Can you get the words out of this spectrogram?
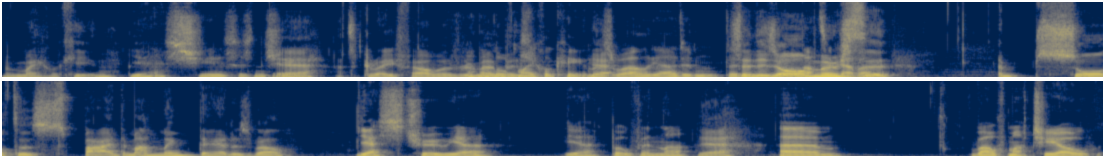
with Michael Keaton. Yes, she is, isn't she? Yeah, that's a great film. I And I love Michael Keaton as well. Yeah, I didn't. So didn't there's put almost a, a sort of Spider-Man link there as well. Yes, true. Yeah, yeah, both in that. Yeah. Um, Ralph Macchio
